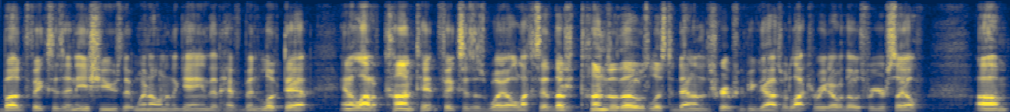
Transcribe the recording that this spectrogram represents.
bug fixes and issues that went on in the game that have been looked at, and a lot of content fixes as well. Like I said, there's tons of those listed down in the description if you guys would like to read over those for yourself. Um,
